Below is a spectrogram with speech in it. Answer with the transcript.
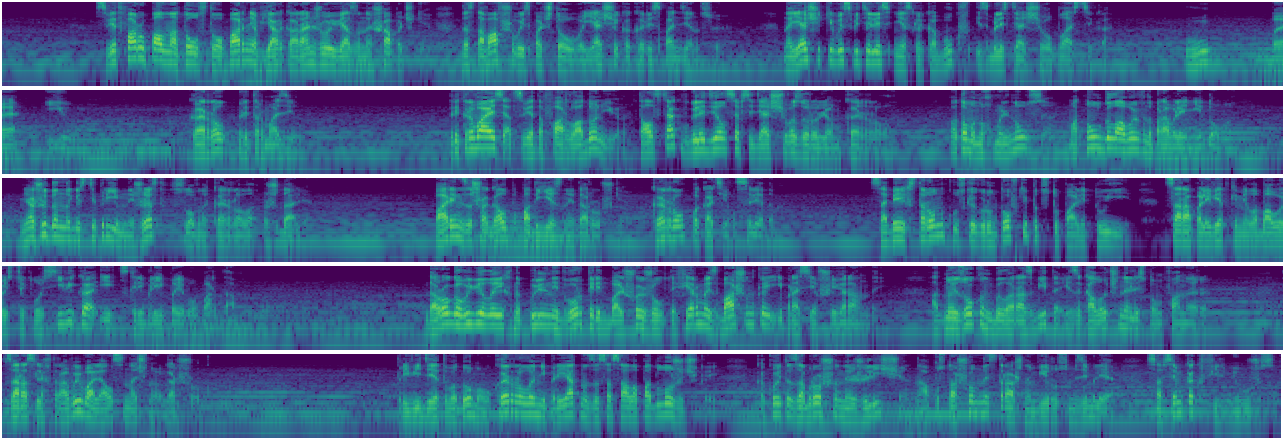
Свет фар упал на толстого парня в ярко-оранжевой вязаной шапочке, достававшего из почтового ящика корреспонденцию. На ящике высветились несколько букв из блестящего пластика. У, Б, Ю. Кэрол притормозил. Прикрываясь от света фар ладонью, толстяк вгляделся в сидящего за рулем Кэррола. Потом он ухмыльнулся, мотнул головой в направлении дома. Неожиданно гостеприимный жест, словно Кэррола ждали. Парень зашагал по подъездной дорожке. Кэрролл покатил следом. С обеих сторон к узкой грунтовке подступали туи, царапали ветками лобовое стекло Сивика и скребли по его бортам. Дорога вывела их на пыльный двор перед большой желтой фермой с башенкой и просевшей верандой. Одно из окон было разбито и заколочено листом фанеры. В зарослях травы валялся ночной горшок. При виде этого дома у Кэрролла неприятно засосало под ложечкой – Какое-то заброшенное жилище на опустошенной страшным вирусом земле, совсем как в фильме ужасов.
